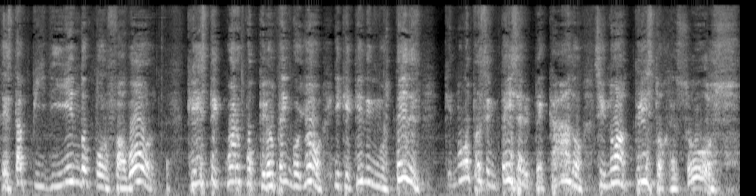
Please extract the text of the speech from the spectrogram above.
te está pidiendo por favor que este cuerpo que no tengo yo y que tienen ustedes, que no lo presentéis al pecado, sino a Cristo Jesús.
